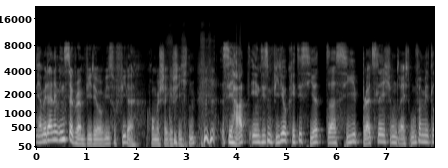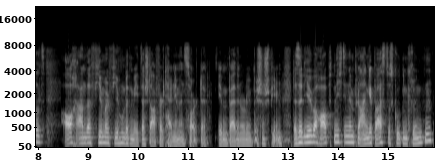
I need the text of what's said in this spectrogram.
Ja, mit einem Instagram-Video, wie so viele komische Geschichten. sie hat in diesem Video kritisiert, dass sie plötzlich und recht unvermittelt auch an der 4x400 Meter Staffel teilnehmen sollte, eben bei den Olympischen Spielen. Das hat ihr überhaupt nicht in den Plan gepasst, aus guten Gründen,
